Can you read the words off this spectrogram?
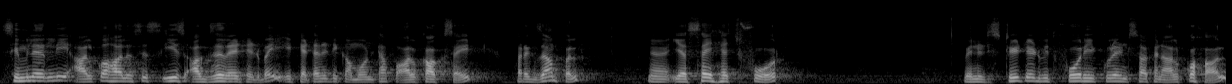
Similarly, alcoholysis is accelerated by a catalytic amount of alkoxide. For example, uh, SiH4 when it is treated with 4 equivalents of an alcohol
